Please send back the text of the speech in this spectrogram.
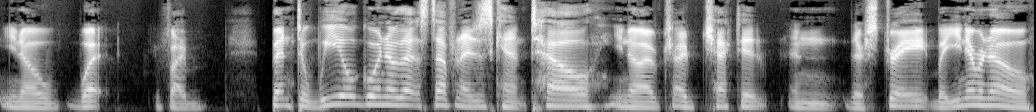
you know, what if I bent a wheel going over that stuff and I just can't tell. You know, I've, I've checked it and they're straight, but you never know.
